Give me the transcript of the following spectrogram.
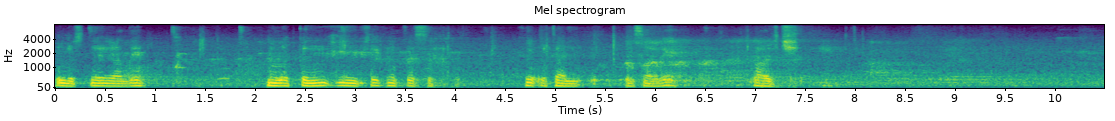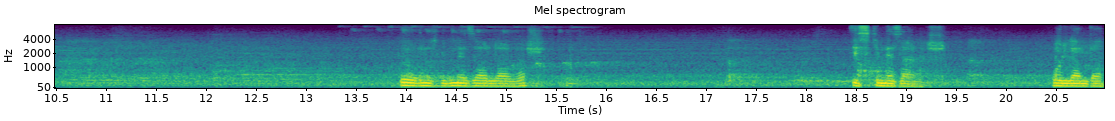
Burası da herhalde Malakka'nın en yüksek noktası. Şu otel vesaire hariç. Gördüğünüz gibi mezarlar var. Eski mezarlar. Hollanda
